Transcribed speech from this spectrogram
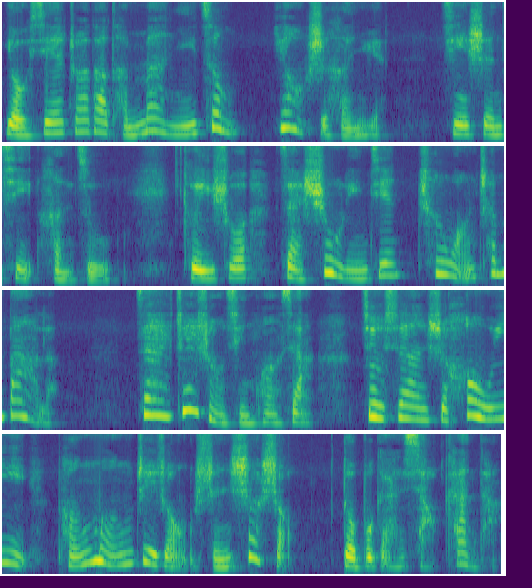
有些抓到藤蔓一纵，又是很远，精神气很足，可以说在树林间称王称霸了。在这种情况下，就算是后羿、彭蒙这种神射手都不敢小看他，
